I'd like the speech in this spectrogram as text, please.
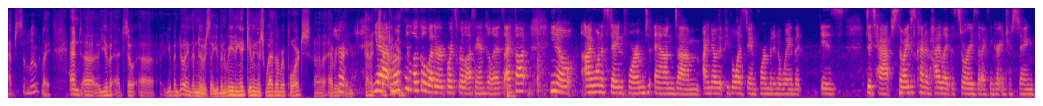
Absolutely. And uh, you've uh, so uh, you've been doing the news, though. You've been reading it, giving us weather reports uh, every, Sure. kind of Yeah, checking in. mostly local weather reports for Los Angeles. I thought, you know, I want to stay informed, and um, I know that people want to stay informed, but in a way that is detached. So I just kind of highlight the stories that I think are interesting.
